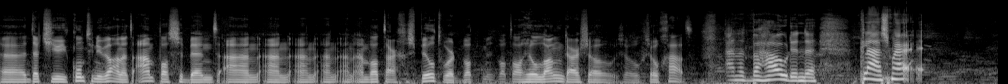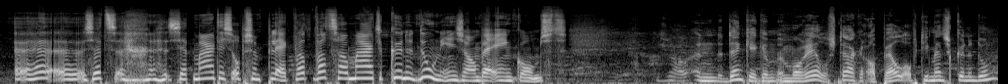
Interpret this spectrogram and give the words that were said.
uh, dat je je continu aan het aanpassen bent aan, aan, aan, aan, aan wat daar gespeeld wordt. Wat, wat al heel lang daar zo, zo, zo gaat. Aan het behoudende. Klaas, maar uh, uh, zet, zet Maarten eens op zijn plek. Wat, wat zou Maarten kunnen doen in zo'n bijeenkomst? Zou een, denk ik een, een moreel sterker appel op die mensen kunnen doen.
